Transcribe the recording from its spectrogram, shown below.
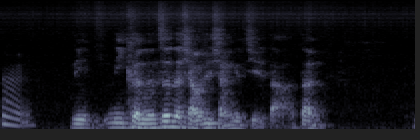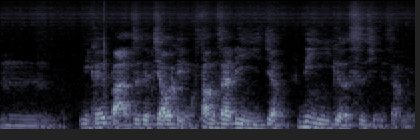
嗯，你你可能真的想要去想一个解答，但嗯，你可以把这个焦点放在另一件另一个事情上面。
